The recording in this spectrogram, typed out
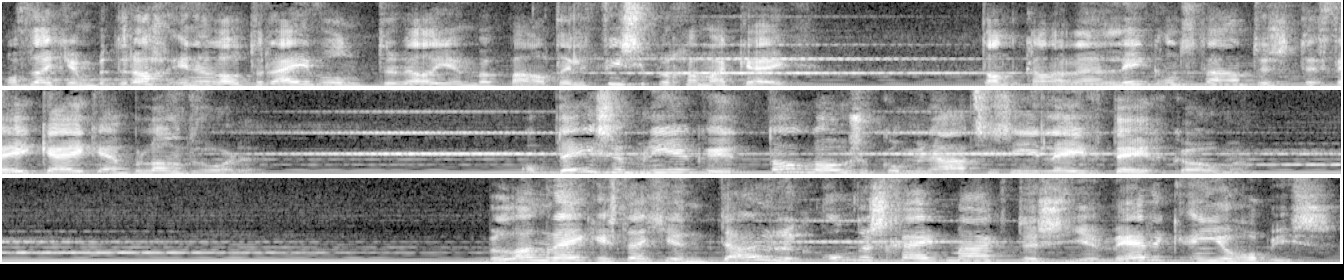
Of dat je een bedrag in een loterij won terwijl je een bepaald televisieprogramma keek. Dan kan er een link ontstaan tussen tv kijken en beloond worden. Op deze manier kun je talloze combinaties in je leven tegenkomen. Belangrijk is dat je een duidelijk onderscheid maakt tussen je werk en je hobby's.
